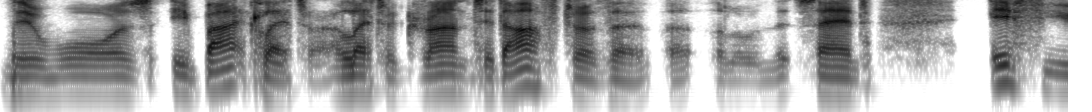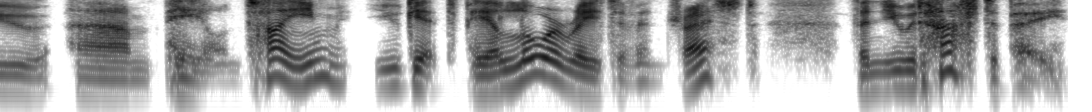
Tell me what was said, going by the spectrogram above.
there was a back letter, a letter granted after the, the, the loan that said, if you um, pay on time, you get to pay a lower rate of interest than you would have to pay.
